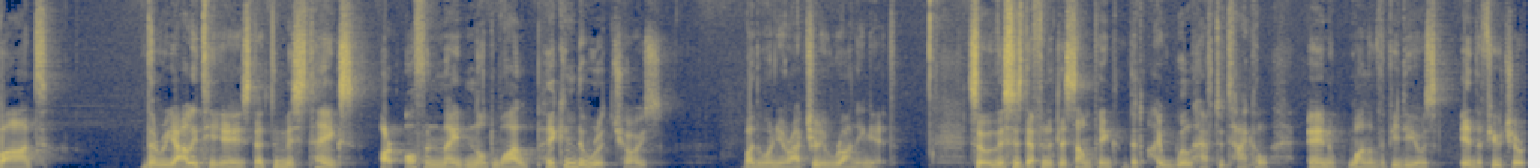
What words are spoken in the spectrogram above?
But the reality is that the mistakes are often made not while picking the route choice, but when you're actually running it. So this is definitely something that I will have to tackle in one of the videos in the future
